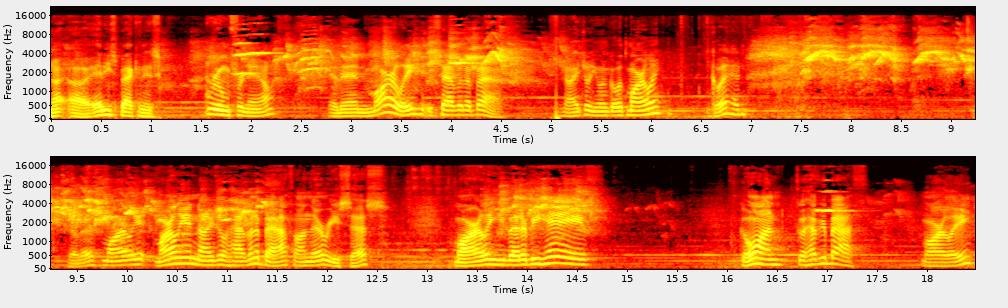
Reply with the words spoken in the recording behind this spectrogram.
uh, Eddie's back in his room for now. And then Marley is having a bath. Nigel, you want to go with Marley? Go ahead. So there's Marley, Marley and Nigel having a bath on their recess. Marley, you better behave. Go on, go have your bath. Marley.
